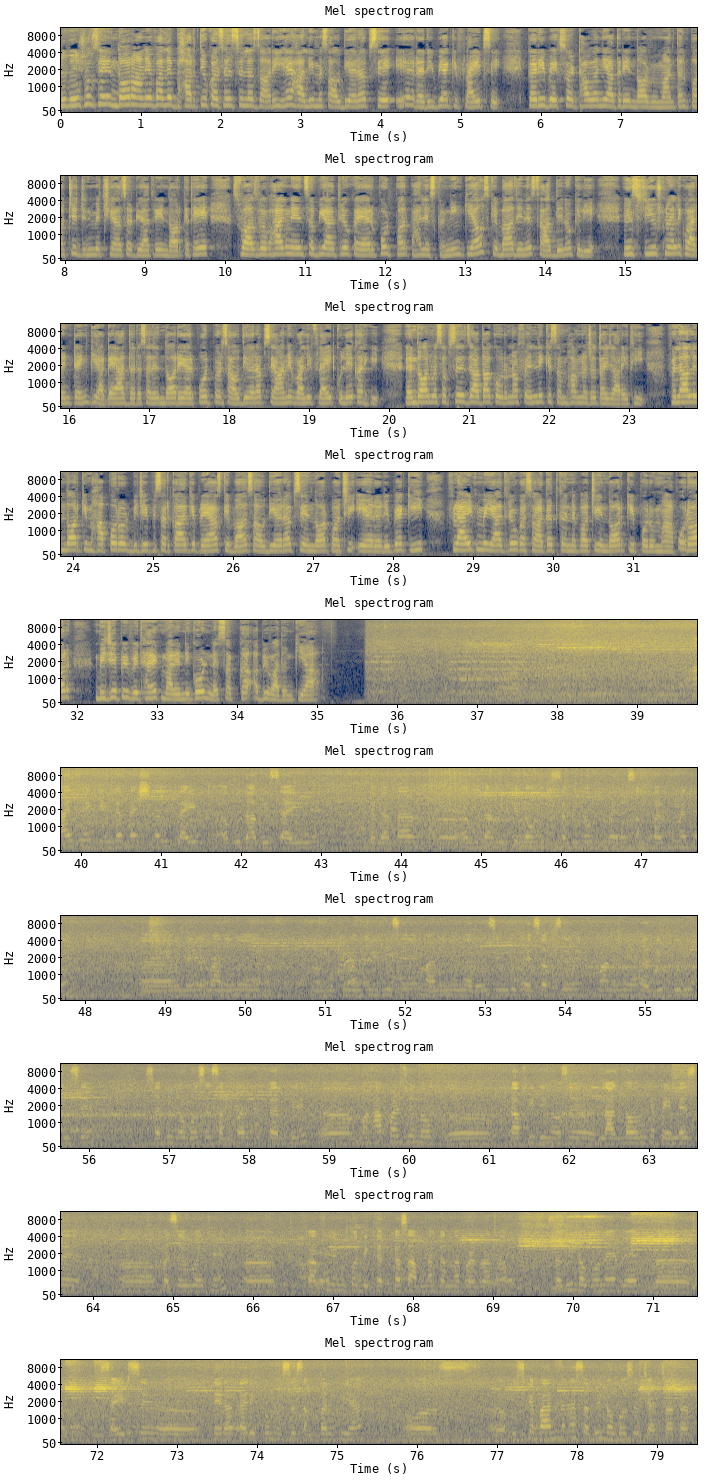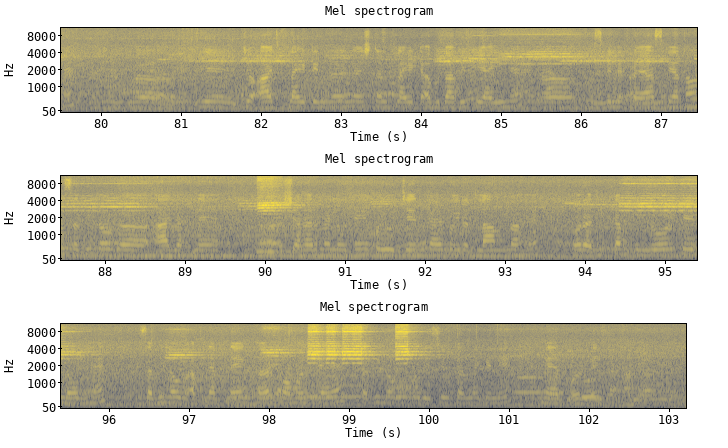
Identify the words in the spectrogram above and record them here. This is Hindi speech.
विदेशों से इंदौर आने वाले भारतीयों का सिलसिला जारी है। हाल ही में सऊदी अरब से एयर अरेबिया की फ़्लाइट से करीब एक सौ अट्ठावन यात्री इंदौर विमानतल पहुँचे, जिनमें छियासठ यात्री इंदौर के थे। स्वास्थ्य विभाग ने इन सभी यात्रियों का एयरपोर्ट पर पहले स्क्रीनिंग किया। उसके बाद इन्हें सात दिनों के लिए इंस्टीट्यूशनल क्वारंटाइन किया गया। दरअसल इंदौर एयरपोर्ट पर सऊदी अरब से आने वाली फ़्लाइट को लेकर ही इंदौर में सबसे ज़्यादा कोरोना फैलने की संभावना जताई जा रही थी। फ़िलहाल इंदौर की महापौर और बीजेपी सरकार के प्रयास के बाद सऊदी अरब से इंदौर पहुँची एयर अरेबिया की फ़्लाइट में यात्रियों का स्वागत करने पहुँची इंदौर की पूर्व महापौर और बीजेपी विधायक मालिनी गोड ने सबका अभिवादन किया। आज एक इंटरनेशनल फ़्लाइट अबू धाबी से आई है। लगातार अबू धाबी के लोग, सभी लोग मेरे संपर्क में थे। मेरे माननीय मुख्यमंत्री जी से, माननीय नरेंद्र सिंह जी भाई साहब से, माननीय हरदीप पुरी जी से सभी लोगों से संपर्क करके वहाँ पर जो लोग काफ़ी दिनों से लॉकडाउन के पहले से फंसे हुए थे काफ़ी उनको दिक्कत का सामना करना पड़ रहा था। सभी लोगों ने वेब साइट से तेरह तारीख को मुझसे संपर्क किया और उसके बाद मैंने सभी लोगों से चर्चा करके ये जो आज flight international flight Abu Dhabi की आई है उसके लिए प्रयास किया था और सभी लोग आज अपने शहर में लौटे हैं। कोई उज्जैन का है, कोई रतलाम का है और अधिकतम इंदौर के लोग हैं। सभी लोग अपने अपने घर पहुँच गए हैं। सभी लोगों को रिसीव करने के लिए एयरपोर्ट गई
